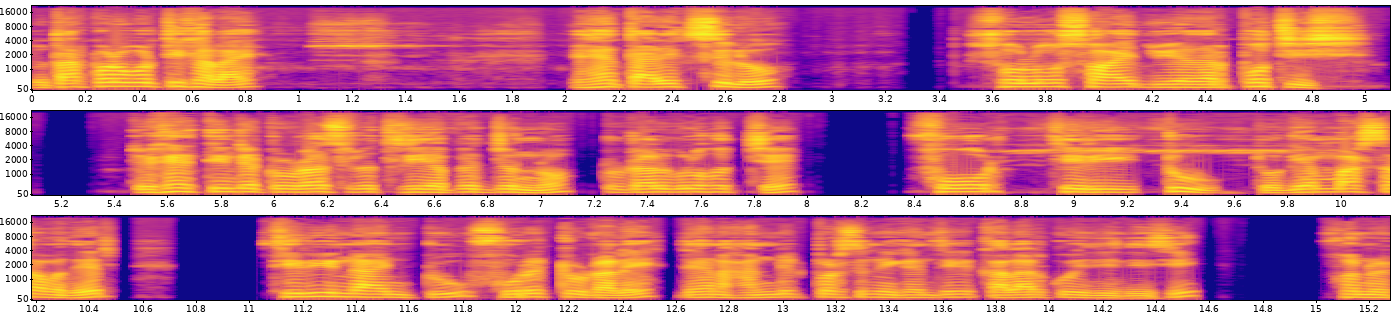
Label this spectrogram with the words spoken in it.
তো তার পরবর্তী খেলায়, এখানে তারিখ ছিল ষোলো ছয় দুই হাজার পঁচিশ। তো এখানে তিনটা টোটাল ছিল থ্রি আপের জন্য। টোটালগুলো হচ্ছে ফোর থ্রি টু তো গেম মার্স আমাদের থ্রি নাইন টু ফোরের টোটালে দেখেন হান্ড্রেড পার্সেন্ট এখান থেকে কালার করে দিয়ে দিয়েছি। ফোনের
